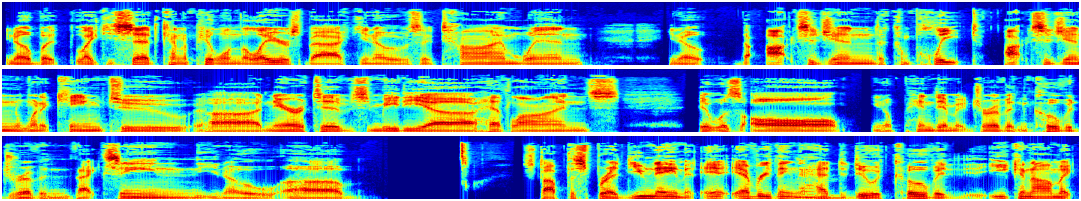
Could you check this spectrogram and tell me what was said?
you know, but like you said, kind of peeling the layers back, you know, it was a time when, you know, the oxygen, the complete oxygen when it came to uh, narratives, media, headlines, it was all, you know, pandemic driven, COVID driven, vaccine, you know, uh, stop the spread, you name it, everything that had mm-hmm. to do with COVID, economic,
